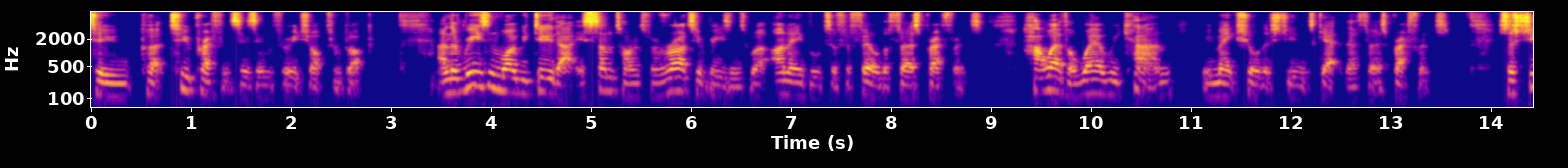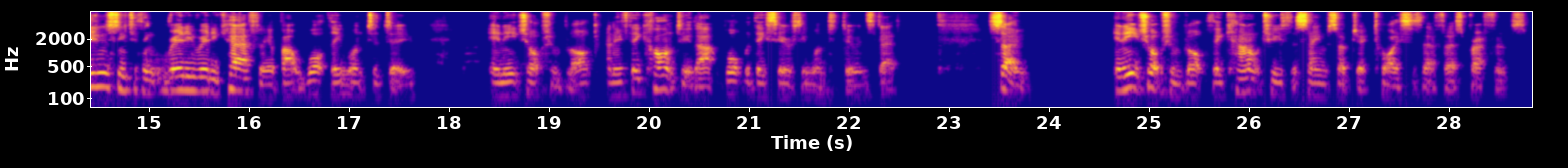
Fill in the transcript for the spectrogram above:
to put two preferences in for each option block. And the reason why we do that is sometimes for a variety of reasons we're unable to fulfill the first preference. However, where we can, we make sure that students get their first preference. So students need to think really, really carefully about what they want to do in each option block. And if they can't do that, what would they seriously want to do instead? So in each option block, they cannot choose the same subject twice as their first preference.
